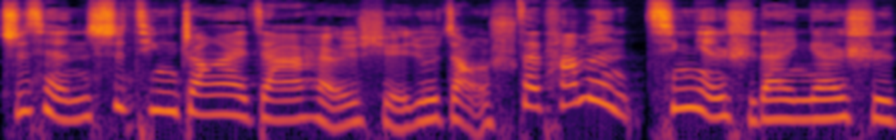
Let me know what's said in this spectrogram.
之前是听张艾嘉还是谁，就讲述在他们青年时代，应该是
